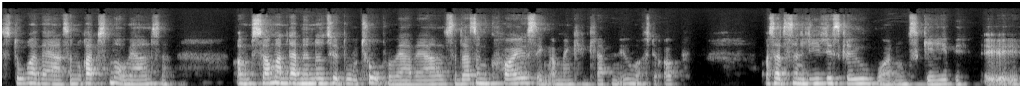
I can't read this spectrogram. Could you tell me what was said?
store hver, så nogle ret små værelser. Om sommeren der er man nødt til at bo to på hver værelse, så der er sådan en køjeseng, hvor man kan klappe den øverste op. Og så er der sådan en lille skrivebord og nogle skabe. Øh,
